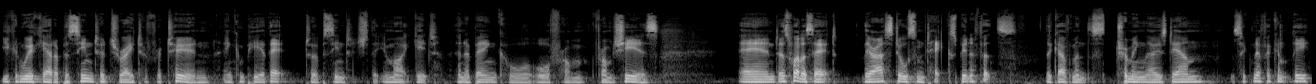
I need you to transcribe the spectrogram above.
you can work out a percentage rate of return and compare that to a percentage that you might get in a bank or, or from, from shares. And as well as that, there are still some tax benefits. The government's trimming those down significantly.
